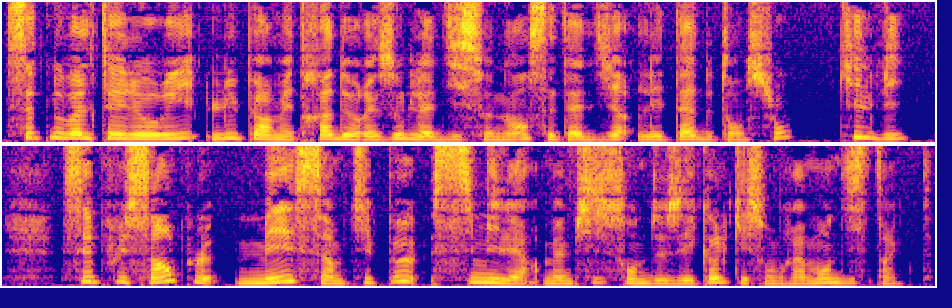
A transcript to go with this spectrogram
Cette nouvelle théorie lui permettra de résoudre la dissonance, c'est-à-dire l'état de tension qu'il vit. C'est plus simple, mais c'est un petit peu similaire, même si ce sont deux écoles qui sont vraiment distinctes.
